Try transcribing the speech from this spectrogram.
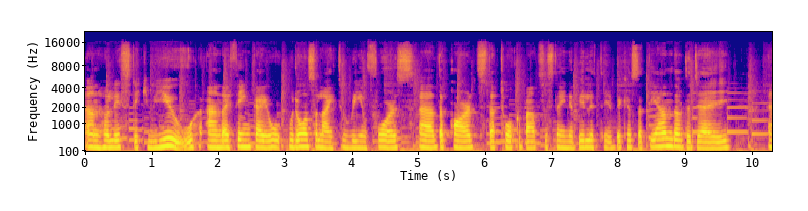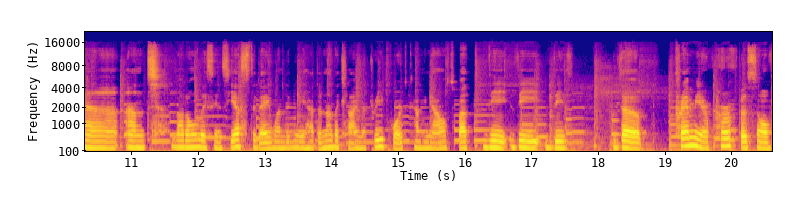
and holistic view. And I think I would also like to reinforce uh, the parts that talk about sustainability because at the end of the day, uh, and not only since yesterday when we had another climate report coming out, but the the the the premier purpose of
